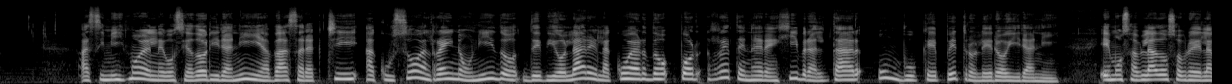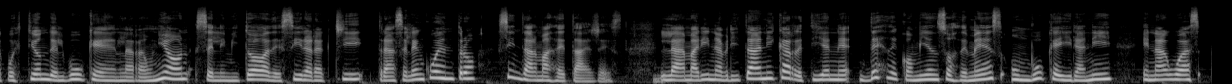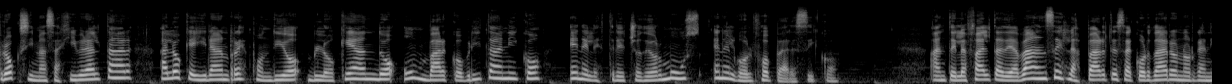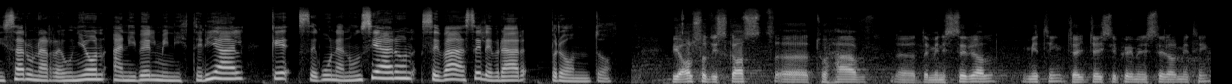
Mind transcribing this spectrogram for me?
Asimismo, el negociador iraní Abbas Arakchi acusó al Reino Unido de violar el acuerdo por retener en Gibraltar un buque petrolero iraní. Hemos hablado sobre la cuestión del buque en la reunión, se limitó a decir Arakchi tras el encuentro, sin dar más detalles. La Marina Británica retiene desde comienzos de mes un buque iraní en aguas próximas a Gibraltar, a lo que Irán respondió bloqueando un barco británico en el estrecho de Hormuz, en el Golfo Pérsico. Ante la falta de avances, las partes acordaron organizar una reunión a nivel ministerial que, según anunciaron, se va a celebrar pronto. We also discussed uh, to have uh, the ministerial meeting, JCPOA ministerial meeting,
